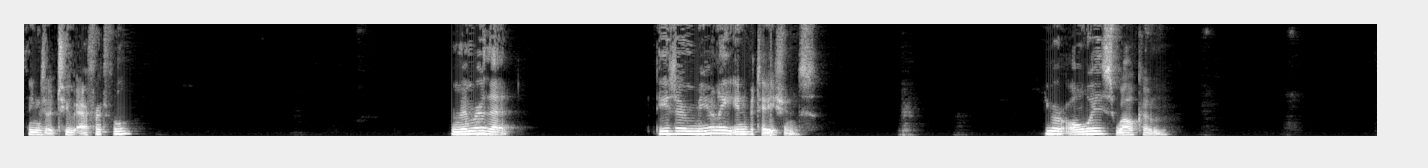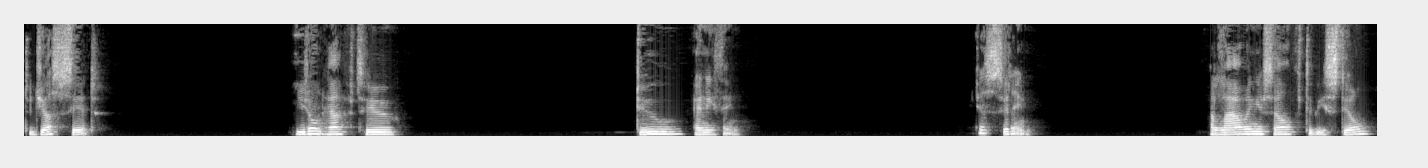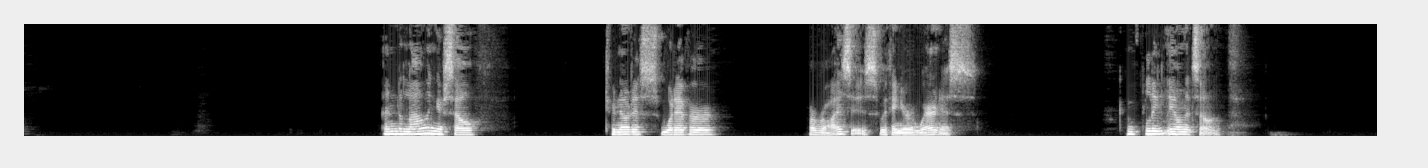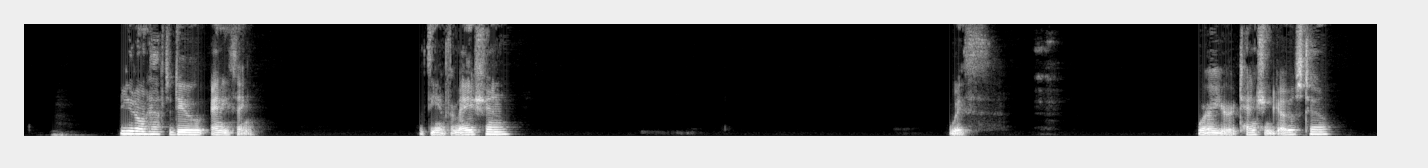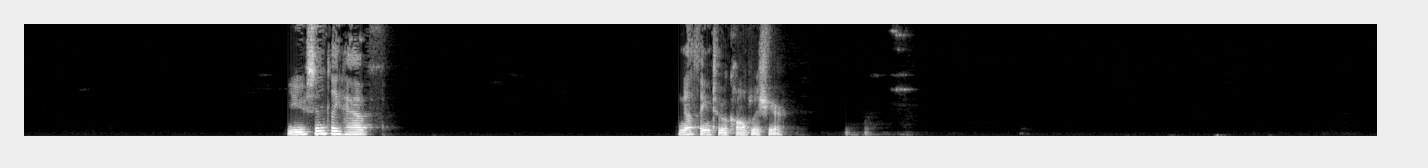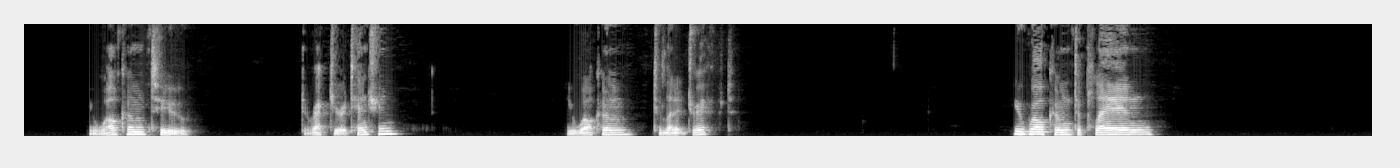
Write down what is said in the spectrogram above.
things are too effortful, remember that these are merely invitations. You are always welcome to just sit. You don't have to do anything. Just sitting allowing yourself to be still and allowing yourself to notice whatever arises within your awareness completely on its own. You don't have to do anything with the information with where your attention goes to. You simply have nothing to accomplish here. You're welcome to direct your attention. You're welcome to let it drift. You're welcome to plan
